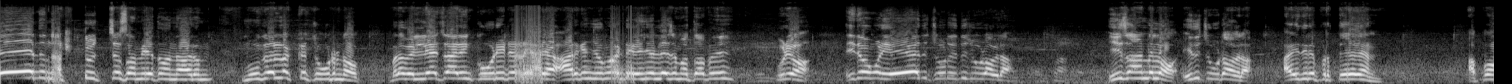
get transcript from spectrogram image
ഏത് നട്ടുച്ച സമയത്ത് വന്നാലും മുകളിലൊക്കെ ചൂടുണ്ടാവും. ഇവിടെ വെള്ളിയാഴ്ച ആരെയും കൂടിയിട്ട് ആർക്കും ചുമ്മായിട്ട് കഴിഞ്ഞ വെള്ളിയാഴ്ച മത്താപ്പ് കൂടിയോ? ഇത് നോക്കുമ്പോൾ ഏത് ചൂട് ഇത് ചൂടാവില്ല. ഈ സാധനമുണ്ടല്ലോ ഇത് ചൂടാവില്ല. അത് ഇതിന്റെ പ്രത്യേകതയാണ്. അപ്പോ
